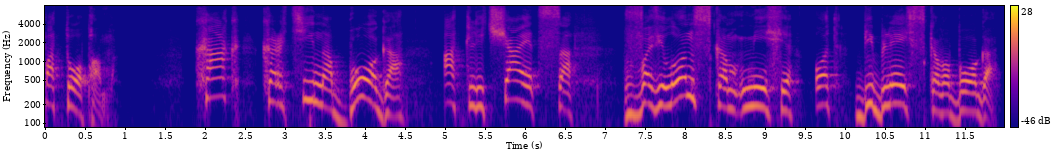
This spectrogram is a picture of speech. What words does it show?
потопом. Как картина Бога отличается в вавилонском мифе от библейского Бога –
